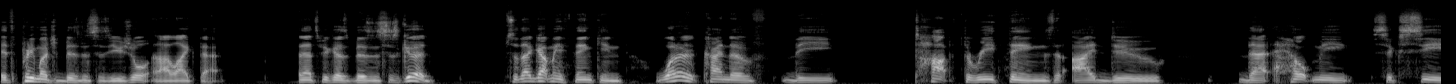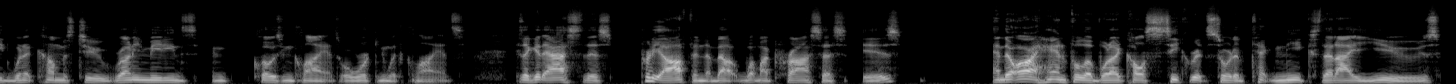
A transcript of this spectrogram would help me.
it's pretty much business as usual, and I like that. And that's because business is good. So that got me thinking what are kind of the top three things that I do that help me succeed when it comes to running meetings and closing clients or working with clients? Because I get asked this pretty often about what my process is. And there are a handful of what I call secret sort of techniques that I use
